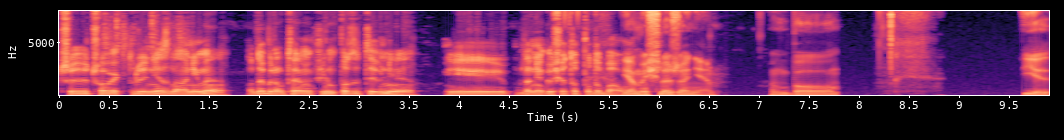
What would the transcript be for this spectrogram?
czy człowiek, który nie zna anime, odebrał ten film pozytywnie i dla niego się to podobało. Ja myślę, że nie, bo, je,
